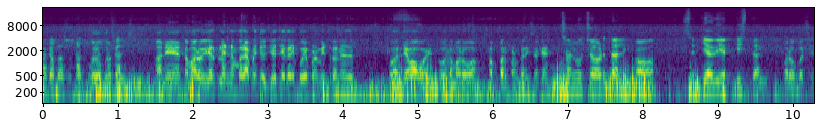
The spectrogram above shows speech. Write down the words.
આગા પાછું થતું બરોબર. અને તમારો હેલ્પલાઇન નંબર આપી દો. જેથી કરી કોઈ પણ મિત્રને લેવા હોય તો તમારો સંપર્ક પણ કરી શકે. છન્નું છ અડતાલીસ. હા. સત્યાવીસ એક પિસ્તાલીસ બરોબર છે.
